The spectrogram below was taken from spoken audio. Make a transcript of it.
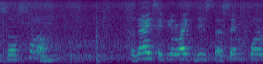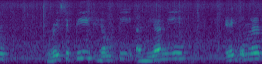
so so. So guys if you like this uh, simple recipe healthy and yummy egg omelette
